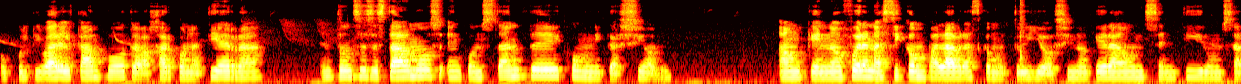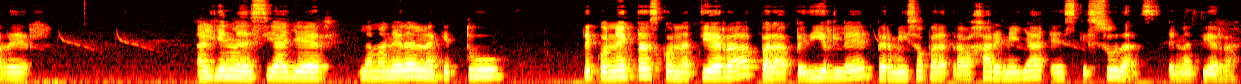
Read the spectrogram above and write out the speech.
o cultivar el campo, trabajar con la tierra entonces estábamos en constante comunicación, aunque no fueran así con palabras como tú y yo, sino que era un sentir, un saber. Alguien me decía ayer, la manera en la que tú te conectas con la tierra para pedirle permiso para trabajar en ella es que sudas en la tierra.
